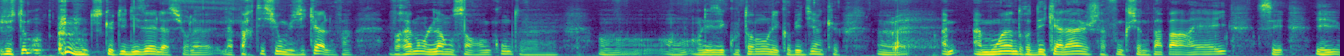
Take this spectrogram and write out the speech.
Justement, ce que tu disais là sur la, partition musicale, enfin, vraiment là on s'en rend compte euh, en, les écoutant, les comédiens, que euh, un, moindre décalage, ça fonctionne pas pareil. Et,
